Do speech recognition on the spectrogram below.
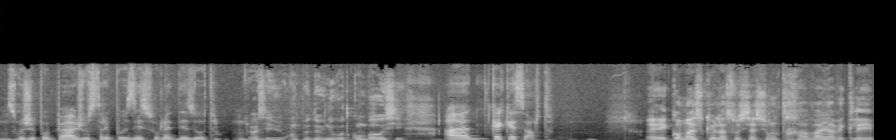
Parce que je ne peux pas juste reposer sur l'aide des autres. ouais, c'est un peu devenu votre combat aussi. À quelque sorte. Et comment est-ce que l'association travaille avec les,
